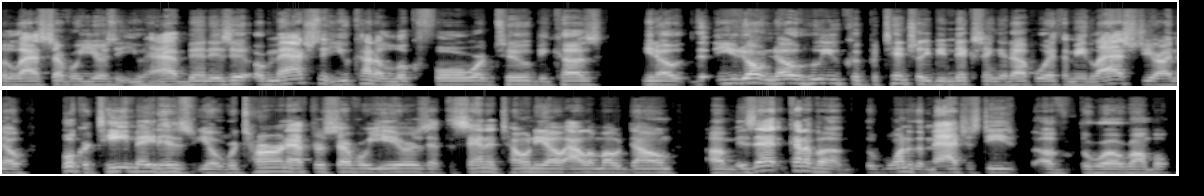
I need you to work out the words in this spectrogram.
for the last several years that you have been, is it a match that you kind of look forward to because you know th- you don't know who you could potentially be mixing it up with? I mean, last year I know Booker T made his you know return after several years at the San Antonio Alamodome. Um, is that kind of a one of the majesties of the Royal Rumble?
